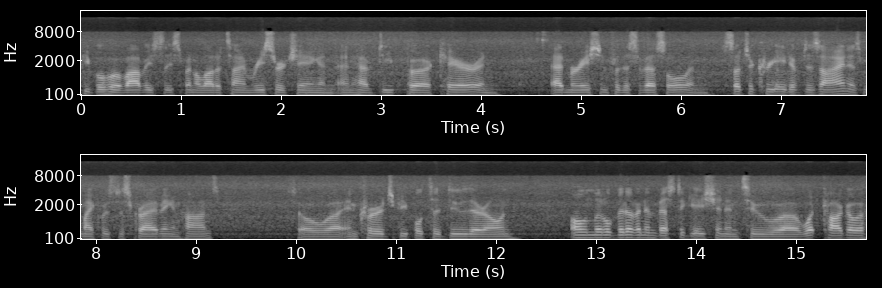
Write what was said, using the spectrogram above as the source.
people who have obviously spent a lot of time researching and, and have deep uh, care and admiration for this vessel and such a creative design as Mike was describing and Hans. So uh, encourage people to do their own own little bit of an investigation into uh, what Kaga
